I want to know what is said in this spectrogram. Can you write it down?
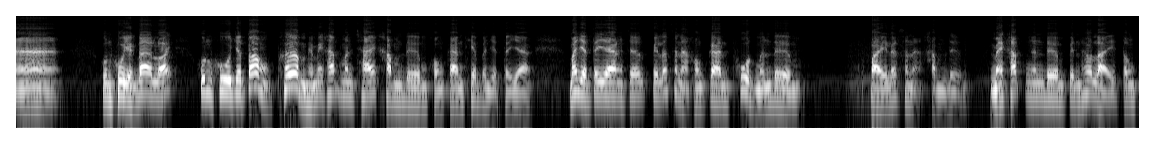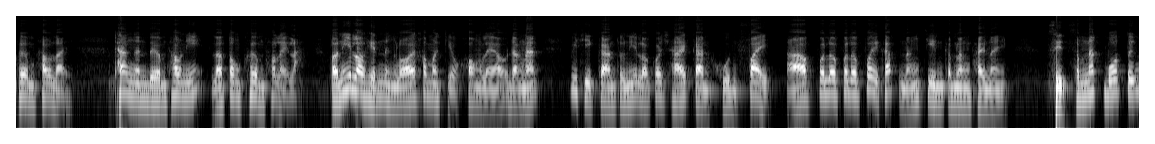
อ่าคุณครูอยากได้ร้อยคุณครูจะต้องเพิ่มเห็นไหมครับ มันใช้คำเดิมของการเทียบบัญญัติยางบัญญัติยางจะเป็นลักษณะของการพูดเหมือนเดิม ไปลักษณะคำเดิมไหมครับเงินเดิมเป็นเท่าไหร่ต้องเพิ่มเท่าไหร่ ถ้าเงินเดิมเท่านี้เราต้องเพิ่มเท่าไหร่ล่ะ ตอนนี้เราเห็น 100 เข้ามาเกี่ยวข้องแล้ว ดังนั้น วิธีการตัวนี้เราก็ใช้การคูณไฟอ่าเฟลเฟลเฟยครับหนังจีนกำลังภายในสิทธิ์สำนักโบทตึง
